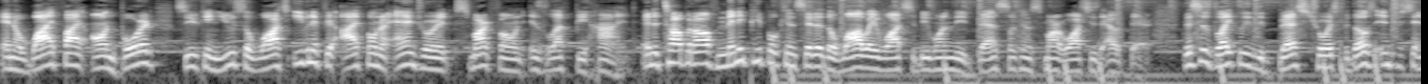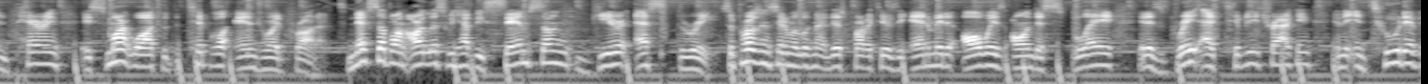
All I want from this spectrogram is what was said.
and a Wi-Fi on board so you can use the watch even if your iPhone or Android smartphone is left behind. And to top it off, many people consider the Huawei watch to be one of the best looking smartwatches out there. This is likely the best choice for those interested in pairing a smartwatch with the typical Android product. Next up on our list, we have the Samsung Gear S3. So pros and cons when looking at this product here is the animated always on display. It has great activity tracking and the intuitive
